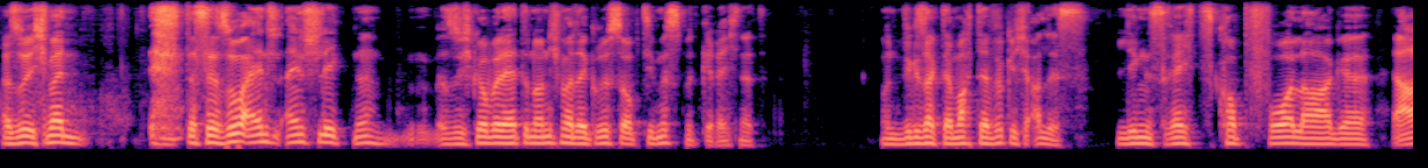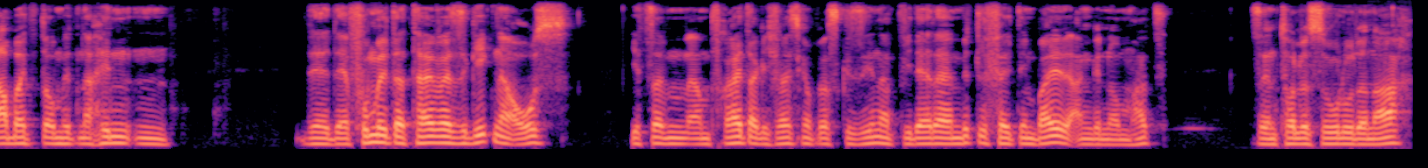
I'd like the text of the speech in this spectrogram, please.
Also ich meine, dass er so einschlägt, ne? Also ich glaube, da hätte noch nicht mal der größte Optimist mitgerechnet. Und wie gesagt, der macht ja wirklich alles. Links, rechts, Kopf, Vorlage, er arbeitet auch mit nach hinten. Der, der fummelt da teilweise Gegner aus. Jetzt am, am Freitag, ich weiß nicht, ob ihr das gesehen habt, wie der da im Mittelfeld den Ball angenommen hat. Sein tolles Solo danach.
